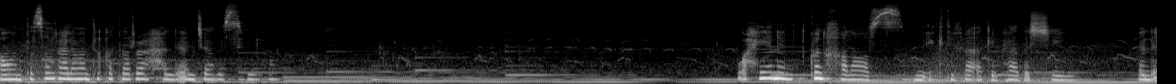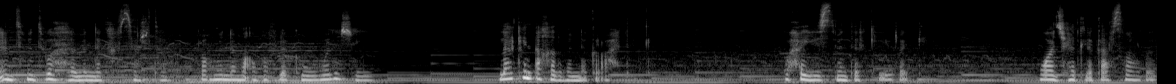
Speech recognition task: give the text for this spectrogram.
أو انتصار على منطقة الراحة اللي أنت جالس فيها. وأحيانا تكون خلاص من اكتفائك بهذا الشيء اللي أنت متوهم إنك خسرته. رغم إنه ما أضاف لك ولا شيء. لكن أخذ منك راحتك. وحيزت من تفكيرك. واجهت لك أعصابك.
